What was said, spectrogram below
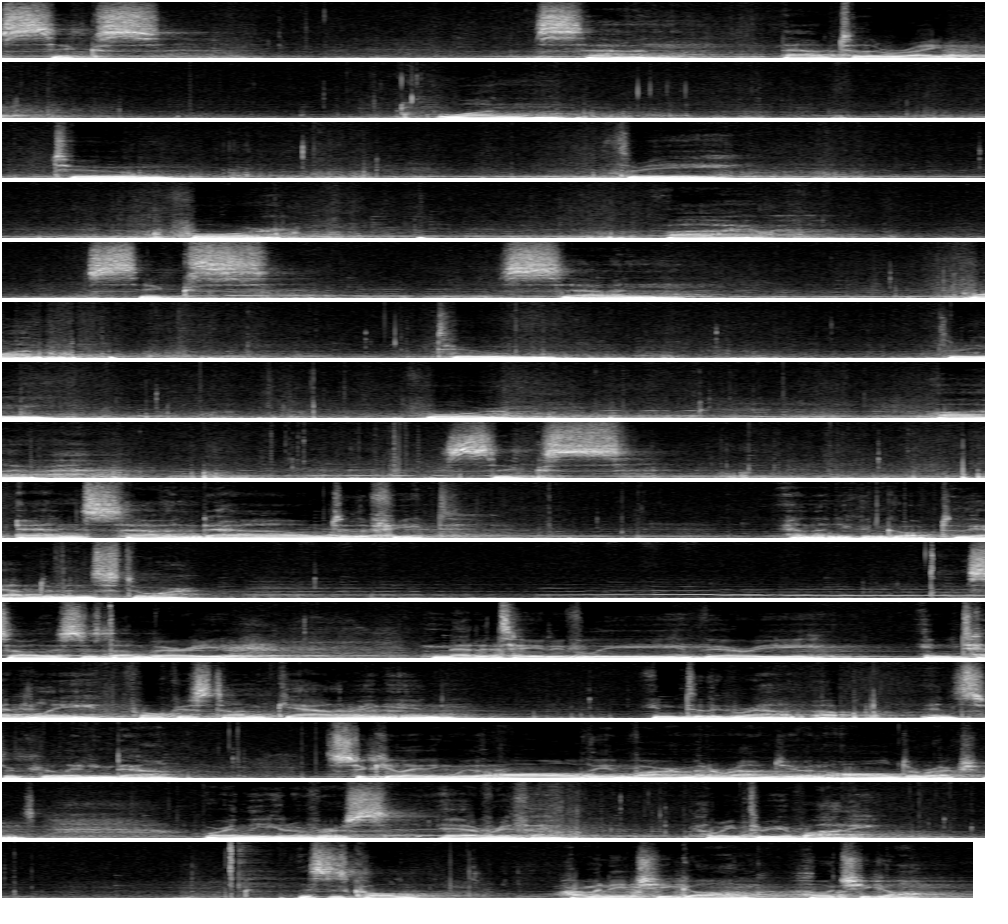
six, seven. Now to the right one, two, three, four, five, six, seven, one, two, three, six, and seven. Down to the feet. And then you can go up to the abdomen store. So this is done very meditatively, very intently focused on gathering in, into the ground, up and circulating down. Circulating with all of the environment around you in all directions, or in the universe, everything coming through your body. This is called Harmony Qigong, Hé Qigong.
